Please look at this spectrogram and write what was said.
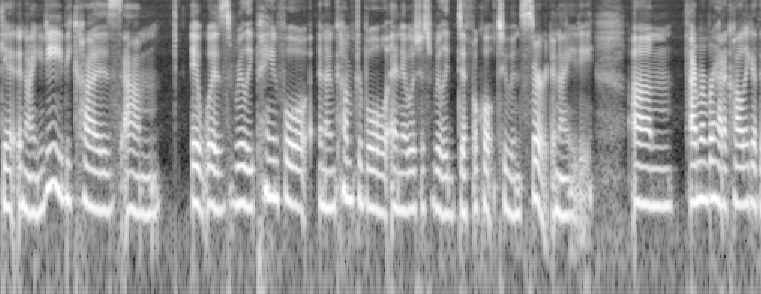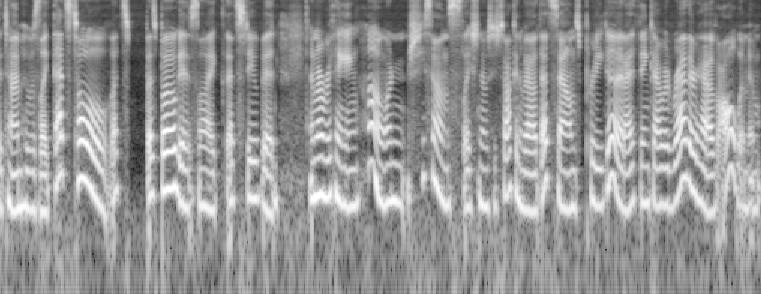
get an IUD because um, it was really painful and uncomfortable, and it was just really difficult to insert an IUD. Um, I remember I had a colleague at the time who was like, "That's total. That's that's bogus. Like that's stupid." I remember thinking, "Huh, when she sounds like she knows what she's talking about, that sounds pretty good. I think I would rather have all women."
